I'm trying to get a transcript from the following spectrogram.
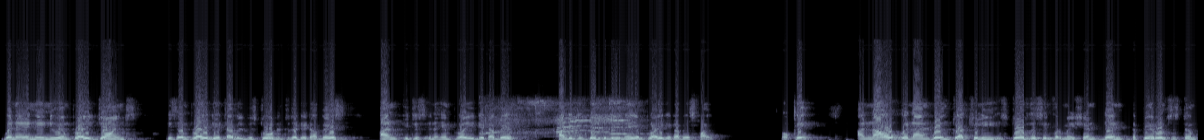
When any new employee joins, his employee data will be stored into the database and it is in an employee database and it is going to be in an employee database file. Okay. And now when I am going to actually store this information, then the payroll system,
